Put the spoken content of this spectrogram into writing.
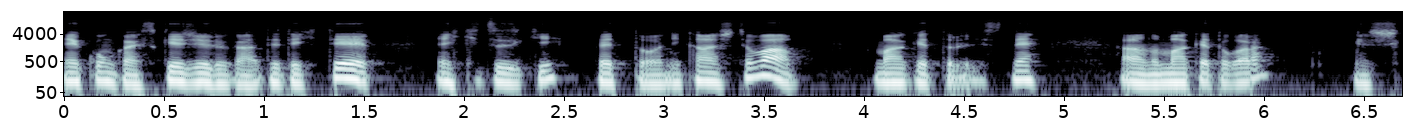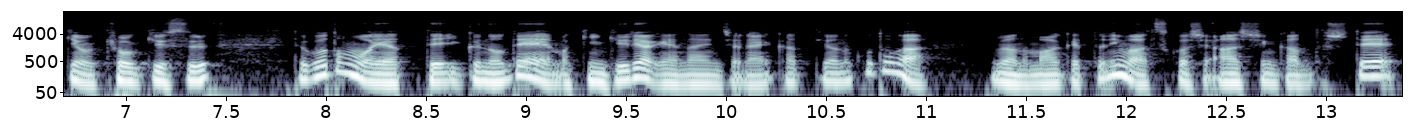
えー、今回スケジュールが出てきて、えー、引き続き、フェットに関しては、マーケットでですね、あの、マーケットから資金を供給するということもやっていくので、まあ、緊急利上げはないんじゃないかっていうようなことが、今のマーケットには少し安心感として、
